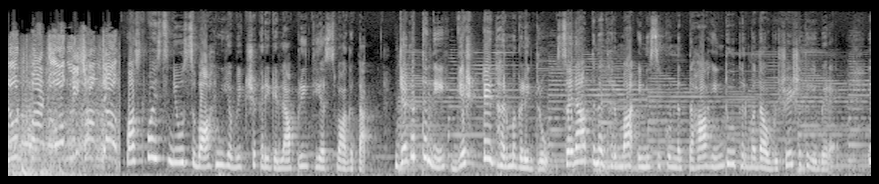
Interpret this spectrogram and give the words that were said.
লুটপাট অগ্নিসংযোগ ಫಸ್ಟ್ ವಾಯ್ಸ್ ನ್ಯೂಸ್ ವಾಹಿನಿಯ ವೀಕ್ಷಕರಿಗೆಲ್ಲ ಪ್ರೀತಿಯ ಸ್ವಾಗತ ಜಗತ್ತಲ್ಲಿ ಎಷ್ಟೇ ಧರ್ಮಗಳಿದ್ರೂ ಸನಾತನ ಧರ್ಮ ಎನ್ನಿಸಿಕೊಂಡಂತಹ ಹಿಂದೂ ಧರ್ಮದ ವಿಶೇಷತೆಯೇ ಬೇರೆ ಈ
